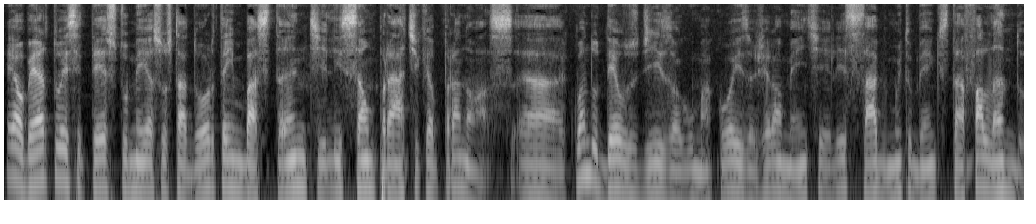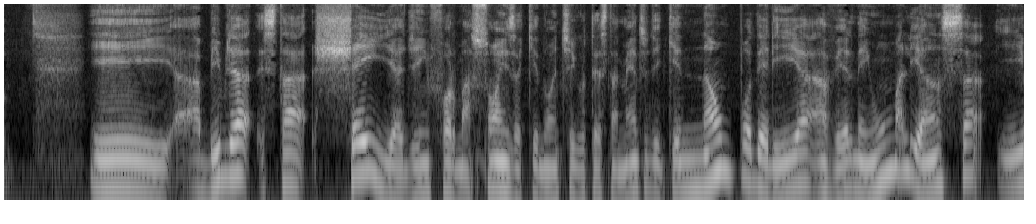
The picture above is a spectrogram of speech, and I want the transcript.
É, Alberto, esse texto meio assustador tem bastante lição prática para nós. Uh, quando Deus diz alguma coisa, geralmente ele sabe muito bem o que está falando. E a Bíblia está cheia de informações aqui no Antigo Testamento de que não poderia haver nenhuma aliança e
